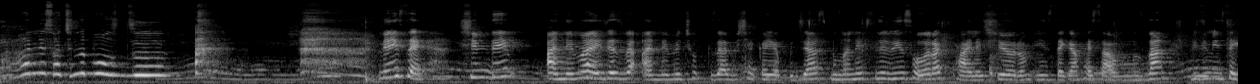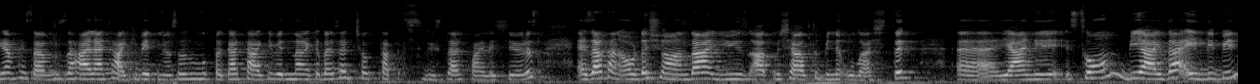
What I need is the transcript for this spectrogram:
Anne saçını bozdu. Neyse şimdi annemi arayacağız ve anneme çok güzel bir şaka yapacağız. Bunların hepsini Reels olarak paylaşıyorum Instagram hesabımızdan. Bizim Instagram hesabımızı hala takip etmiyorsanız mutlaka takip edin arkadaşlar. Çok tatlı Reels'ler paylaşıyoruz. E zaten orada şu anda 166 bine ulaştık. Ee, yani son bir ayda 50 bin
